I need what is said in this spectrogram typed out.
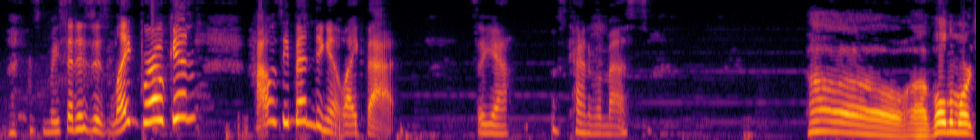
somebody said, "Is his leg broken? How is he bending it like that?" So yeah, it was kind of a mess. Oh, uh, Voldemort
